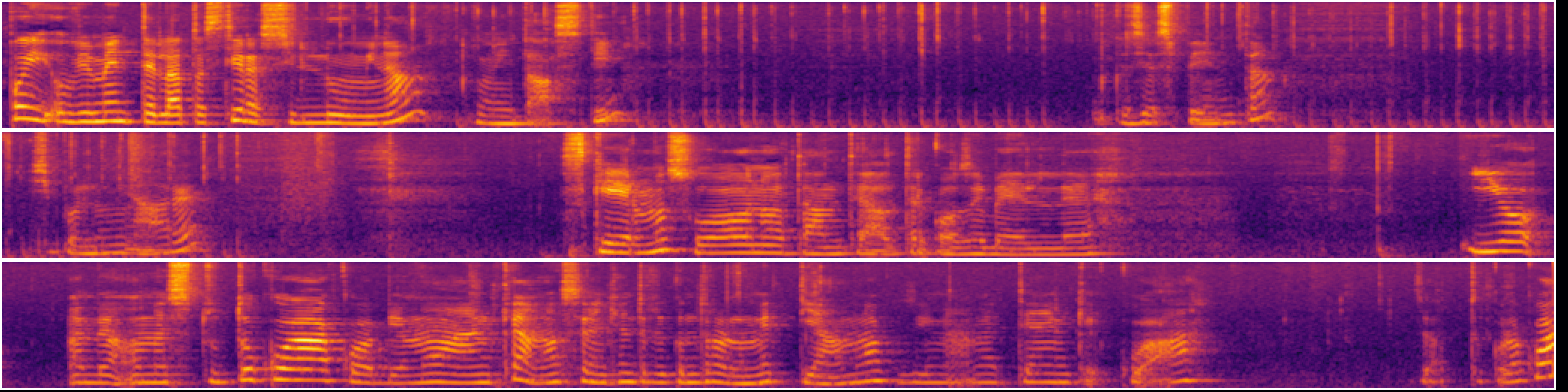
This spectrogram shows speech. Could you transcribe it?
Poi ovviamente la tastiera si illumina con i tasti, così è spenta, si può illuminare, schermo, suono e tante altre cose belle. Io abbiamo, ho messo tutto qua, qua abbiamo anche la nostra in centro di controllo, mettiamola, così me la mette anche qua, esatto, quella qua,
